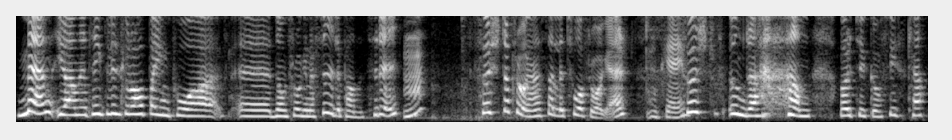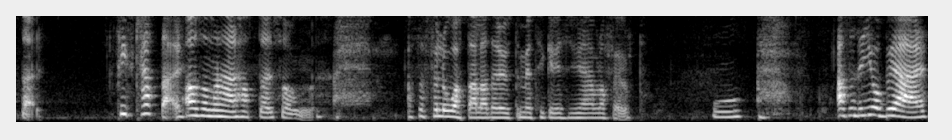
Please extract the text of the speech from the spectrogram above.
Men Johanna, jag tänkte vi skulle hoppa in på eh, de frågorna Filip hade till dig. Första frågan, han ställde två frågor. Okej. Först undrar han vad du tycker om fiskhattar. Fiskhattar. Ja, såna här hattar som... Alltså förlåt alla där ute men jag tycker det är så jävla fult. Mm. Alltså det jobbiga är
